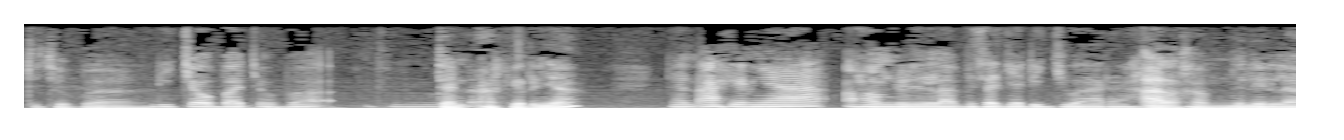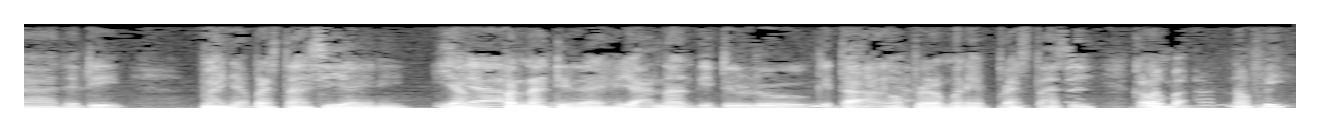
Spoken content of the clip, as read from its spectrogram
Dicoba. Dicoba-coba dulu. Dan akhirnya, Dan akhirnya alhamdulillah bisa jadi juara. Alhamdulillah. Jadi banyak prestasi ya ini yang Ya, pernah diraih. Ya nanti dulu kita Ya. ngobrol mengenai prestasi. Kalau Mbak Novi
